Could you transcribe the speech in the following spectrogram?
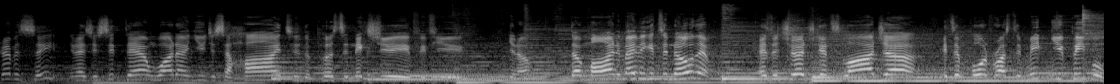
Grab a seat. Know, as you sit down, why don't you just say hi to the person next to you if, if you, you know, don't mind, and maybe get to know them. As the church gets larger, it's important for us to meet new people.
